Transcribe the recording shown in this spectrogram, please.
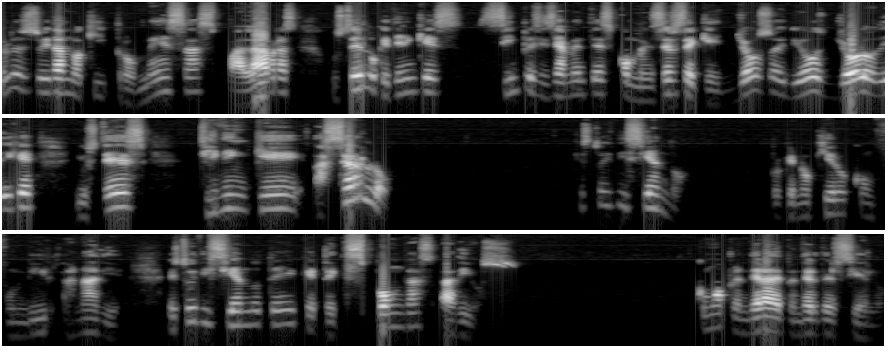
yo les estoy dando aquí promesas, palabras. Ustedes lo que tienen que es, simple y sencillamente, es convencerse que yo soy Dios, yo lo dije, y ustedes tienen que hacerlo. ¿Qué estoy diciendo? Porque no quiero confundir a nadie. Estoy diciéndote que te expongas a Dios. ¿Cómo aprender a depender del cielo?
